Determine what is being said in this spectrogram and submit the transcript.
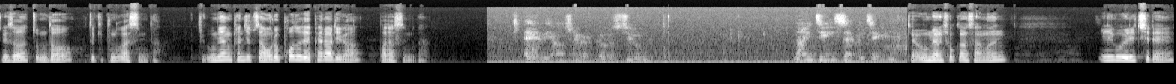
그래서 좀더 뜻깊은 것 같습니다. 음향 편집상으로 포드 대 페라리가 받았습니다. And the Oscar goes to 1917. 자, 음향 효과상은 1917에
